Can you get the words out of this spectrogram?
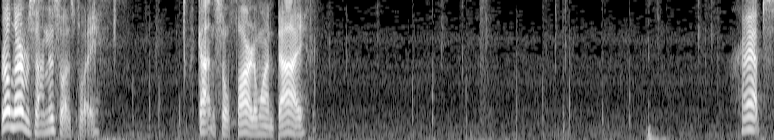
Real nervous on this Let's Play. I've gotten so far I don't want to die. Perhaps.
